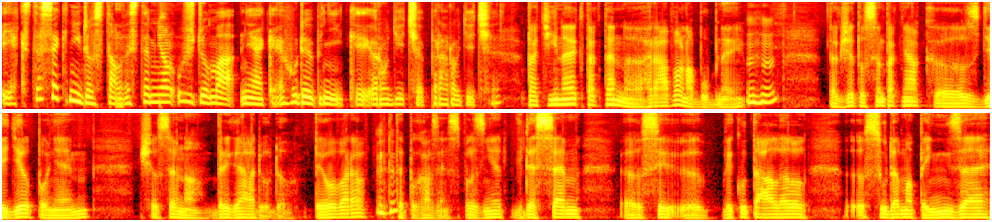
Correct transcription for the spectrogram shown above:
Jak jste se k ní dostal? Vy jste měl už doma nějaké hudebníky, rodiče, prarodiče? Tatínek, tak ten hrával na bubny, mm-hmm. takže to jsem tak nějak eh, zdědil po něm. Šel jsem na brigádu do pivovara, mm-hmm. kde pocházím z Plzně, kde jsem eh, si eh, vykutálel sudama peníze,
